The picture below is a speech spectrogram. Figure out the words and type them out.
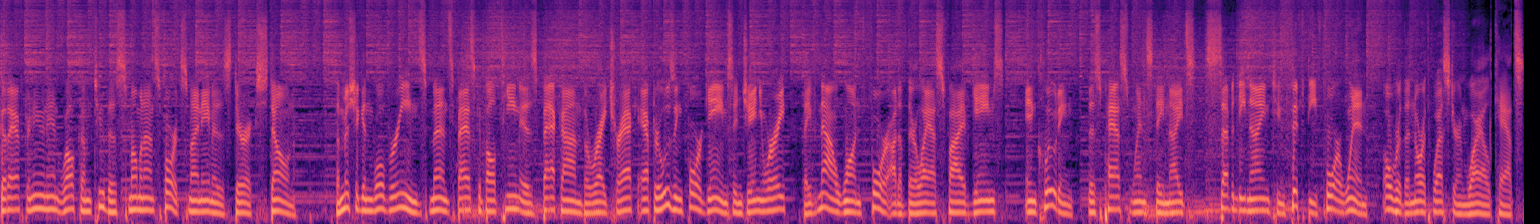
Good afternoon and welcome to this Moment on Sports. My name is Derek Stone. The Michigan Wolverines men's basketball team is back on the right track. After losing four games in January, they've now won four out of their last five games, including this past Wednesday night's 79 54 win over the Northwestern Wildcats.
